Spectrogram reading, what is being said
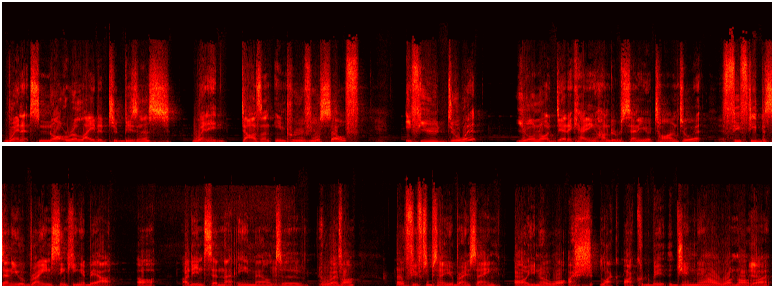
When it's not related to business, when it doesn't improve yourself, mm. if you do it, you're not dedicating 100% of your time to it. 50% of your brain's thinking about, oh, I didn't send that email to mm. whoever. Or 50% of your brain saying, oh, you know what? I should, like, I could be at the gym now or whatnot, Yeah. right?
